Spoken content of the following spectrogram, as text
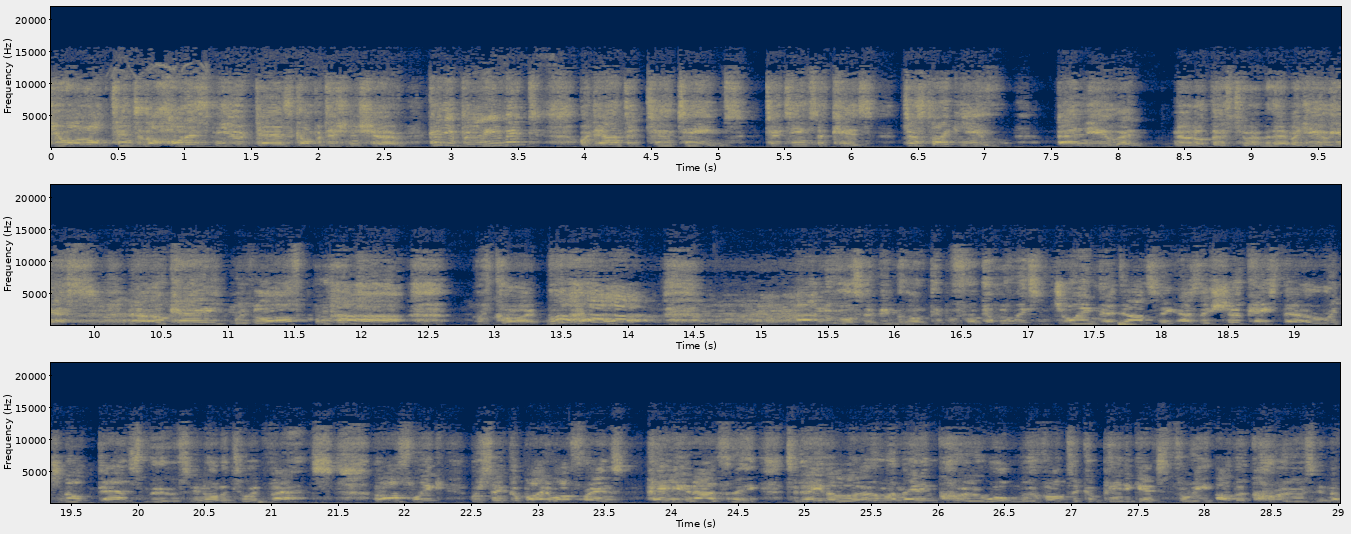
you are locked into the hottest new dance competition show. Can you believe it? We're down to two teams, two teams of kids just like you and you and no, not those two over there, but you, yes. Now, okay, we've laughed, we've cried. Also been with a lot of people for a couple of weeks enjoying their dancing as they showcase their original dance moves in order to advance. Last week, we said goodbye to our friends Haley and Anthony. Today, the lone remaining crew will move on to compete against three other crews in the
